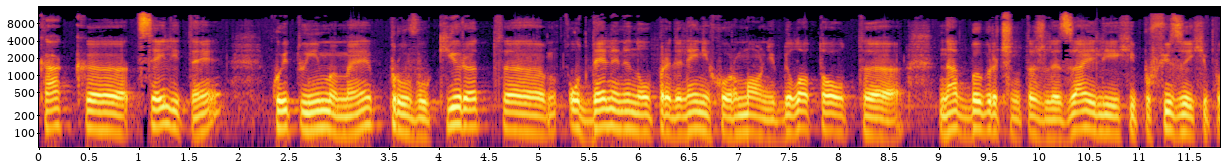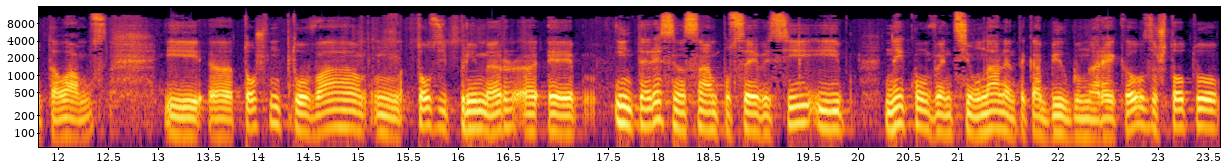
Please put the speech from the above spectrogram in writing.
как целите които имаме, провокират отделяне на определени хормони, било то от а, надбъбречната жлеза или хипофиза и хипоталамус. И а, точно това, този пример е интересен сам по себе си и неконвенционален, така бих го нарекал, защото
